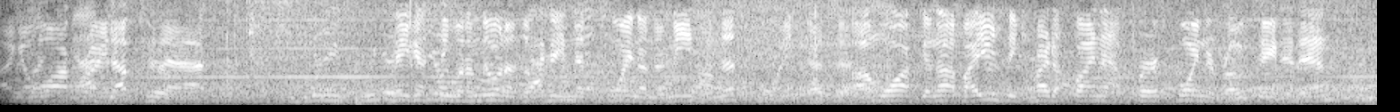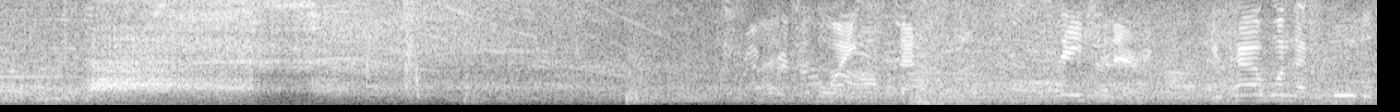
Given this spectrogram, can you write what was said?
I can walk right up to that. Take it, see what I'm doing is I'm hitting this point underneath and this point. Gotcha. I'm walking up. I usually try to find that first point and rotate it in. Reference point that's stationary. You have one that's movable.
